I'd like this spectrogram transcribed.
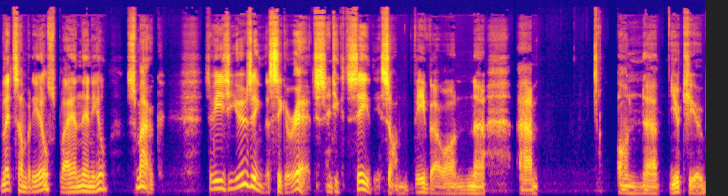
let somebody else play, and then he'll smoke. So he's using the cigarettes, and you can see this on Vevo, on uh, um, on uh, YouTube,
